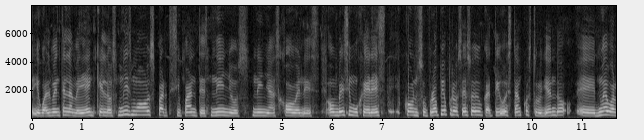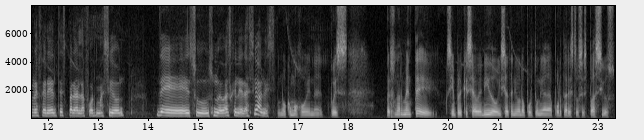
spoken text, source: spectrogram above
igualmente en la medida en que los mismos participantes, niños, niñas, jóvenes, hombres y mujeres, eh, con su propio proceso educativo están construyendo eh, nuevos referentes para la formación de sus nuevas generaciones. Uno como joven, eh, pues personalmente siempre que se ha venido y se ha tenido la oportunidad de aportar estos espacios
